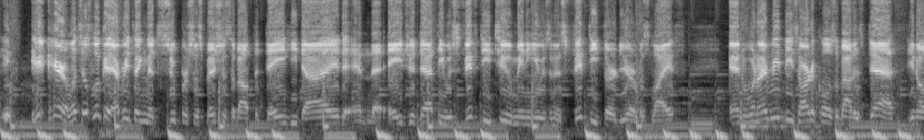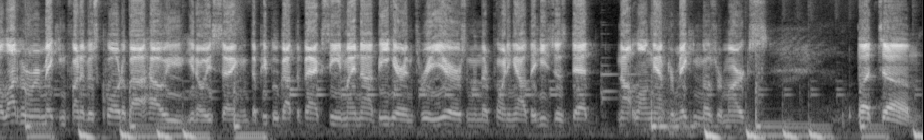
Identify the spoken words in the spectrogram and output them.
Here, let's just look at everything that's super suspicious about the day he died and the age of death. He was 52, meaning he was in his 53rd year of his life. And when I read these articles about his death, you know, a lot of them are making fun of his quote about how he, you know, he's saying the people who got the vaccine might not be here in three years, and then they're pointing out that he's just dead not long after making those remarks. But um,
